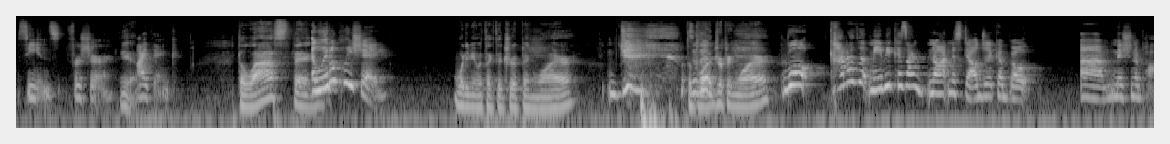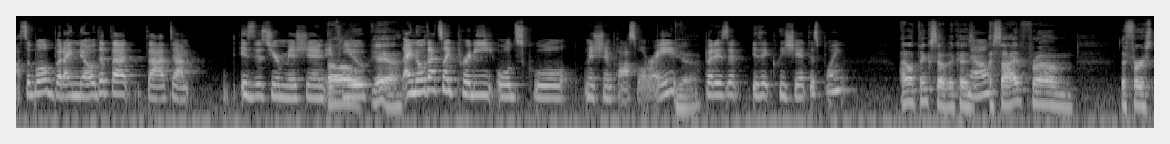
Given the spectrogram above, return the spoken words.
scenes for sure. Yeah. I think. The last thing. A little cliche. What do you mean with like the dripping wire? the The blood dripping wire? Well, kind of the, maybe because I'm not nostalgic about um, Mission Impossible, but I know that that that um, is this your mission? If Oh, you, yeah. I know that's like pretty old school Mission Impossible, right? Yeah. But is it is it cliche at this point? I don't think so because No? aside from the first,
